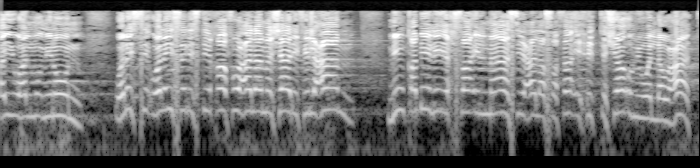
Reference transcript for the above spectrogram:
أيها المؤمنون وليس, وليس الاستيقاف على مشارف العام من قبيل إحصاء المآسي على صفائح التشاؤم واللوعات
